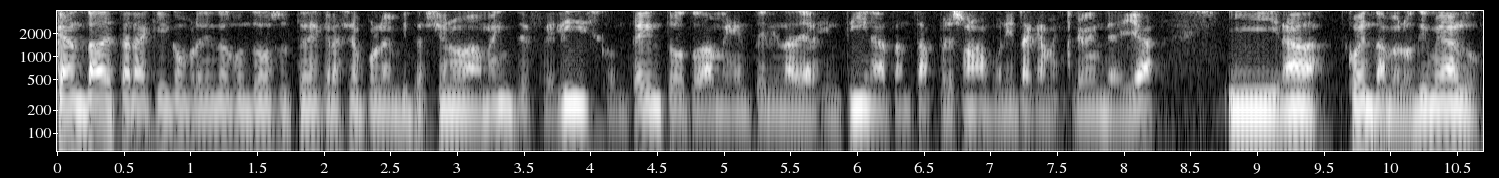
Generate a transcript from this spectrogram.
Encantado de estar aquí compartiendo con todos ustedes. Gracias por la invitación nuevamente. Feliz, contento, toda mi gente linda de Argentina, tantas personas bonitas que me escriben de allá. Y nada, cuéntamelo, dime algo.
